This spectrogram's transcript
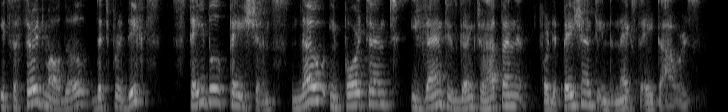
it's a third model that predicts stable patients. No important event is going to happen for the patient in the next eight hours.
